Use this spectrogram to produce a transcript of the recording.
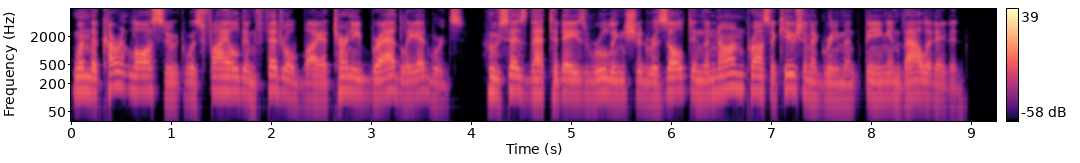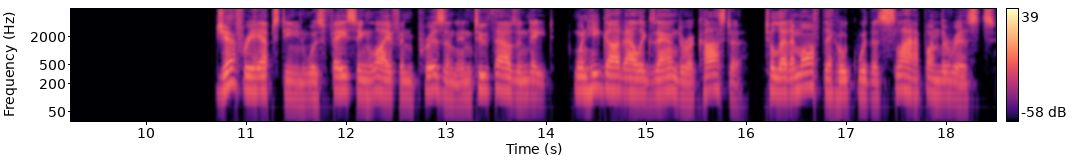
when the current lawsuit was filed in federal by attorney Bradley Edwards who says that today's ruling should result in the non-prosecution agreement being invalidated. Jeffrey Epstein was facing life in prison in 2008 when he got Alexander Acosta to let him off the hook with a slap on the wrists,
